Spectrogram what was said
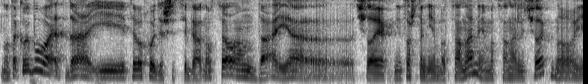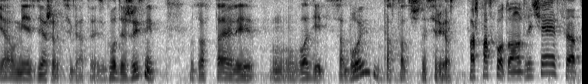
Но такое бывает, да, и ты выходишь из себя. Но в целом, да, я э, человек не то, что не эмоциональный, эмоциональный человек, но я умею сдерживать себя. То есть годы жизни заставили владеть собой достаточно серьезно. Ваш подход, он отличается от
